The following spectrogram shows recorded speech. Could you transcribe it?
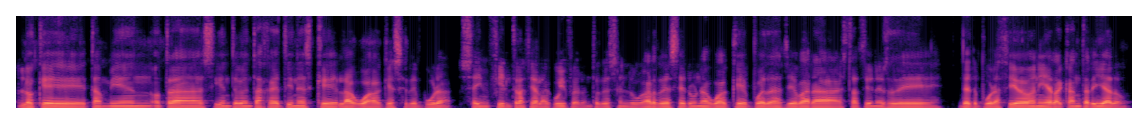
lo que también otra siguiente ventaja que tiene es que el agua que se depura se infiltra hacia el acuífero. Entonces, en lugar de ser un agua que puedas llevar a estaciones de, depuración y al alcantarillado,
